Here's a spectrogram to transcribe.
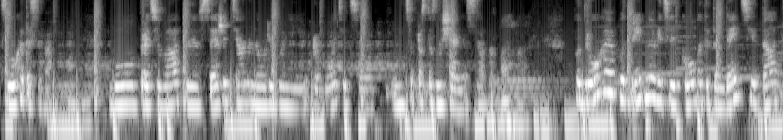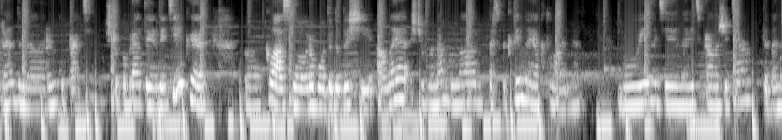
слухати себе, бо працювати все життя на улюбленій роботі це, ну, це просто знущання себе. Ага. По-друге, потрібно відслідковувати тенденції та тренди на ринку праці, щоб обрати не тільки е, класну роботу до душі, але щоб вона була перспективною і актуальною. Бо іноді навіть справа життя тебе не.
